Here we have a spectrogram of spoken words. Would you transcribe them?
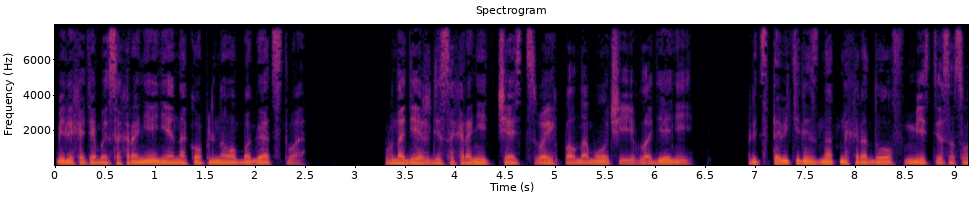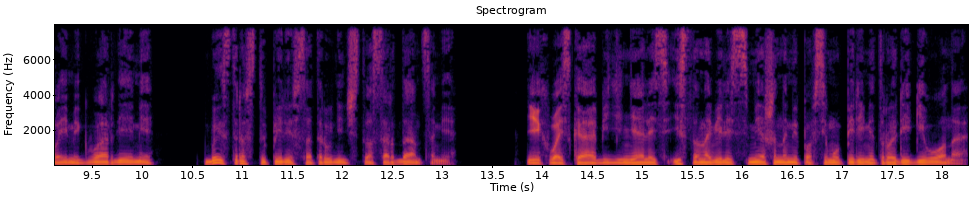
или хотя бы сохранение накопленного богатства. В надежде сохранить часть своих полномочий и владений, представители знатных родов вместе со своими гвардиями быстро вступили в сотрудничество с орданцами. Их войска объединялись и становились смешанными по всему периметру региона.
